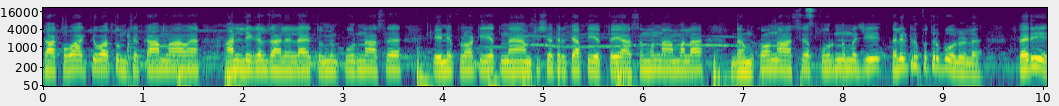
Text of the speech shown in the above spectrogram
दाखवा किंवा तुमचं काम अनलिगल झालेलं आहे. तुम्ही पूर्ण असं एने प्लॉट येत नाही आमचे क्षेत्र त्यात येतं आहे असं म्हणून आम्हाला धमकावून असं पूर्ण म्हणजे कलेक्टर पत्र बोलवलं. तरी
